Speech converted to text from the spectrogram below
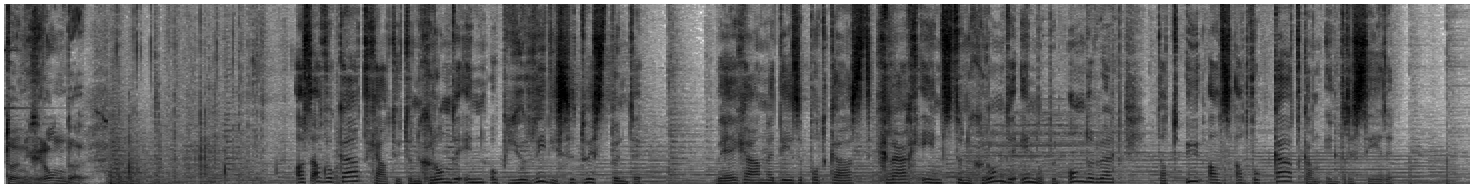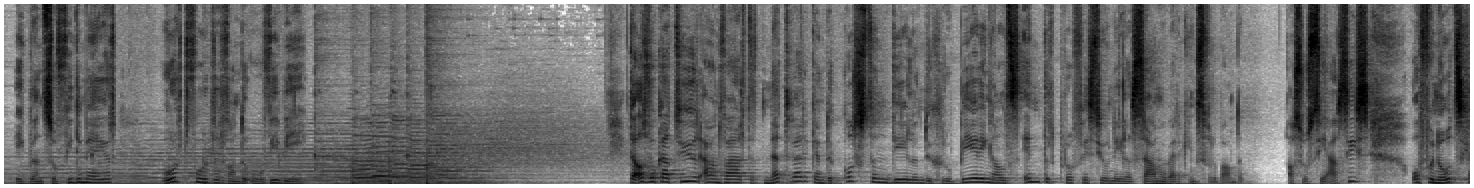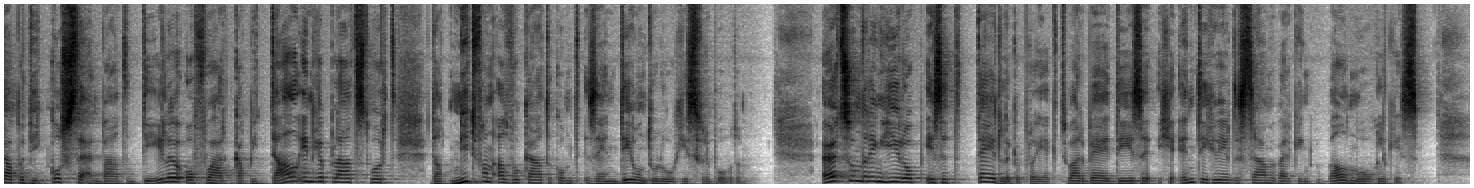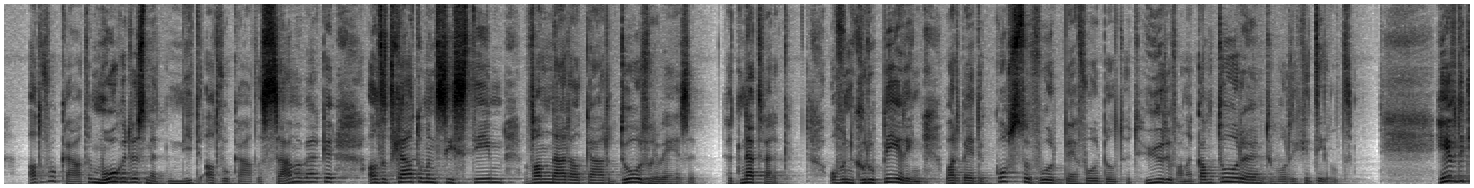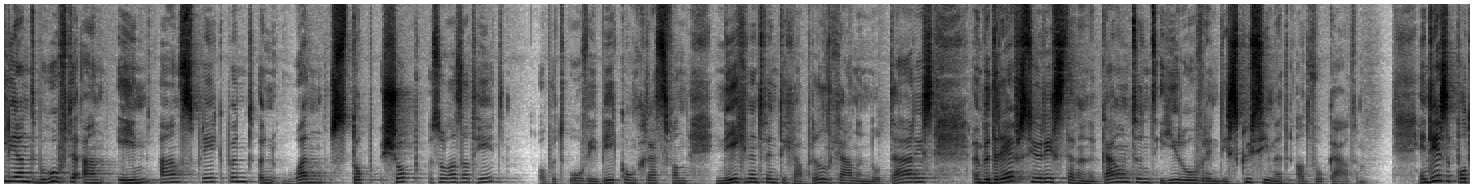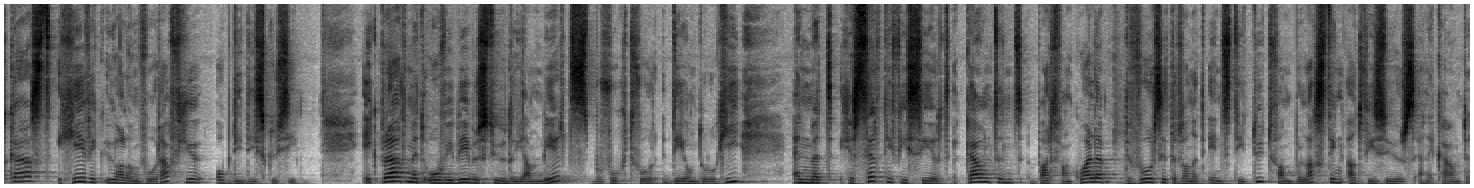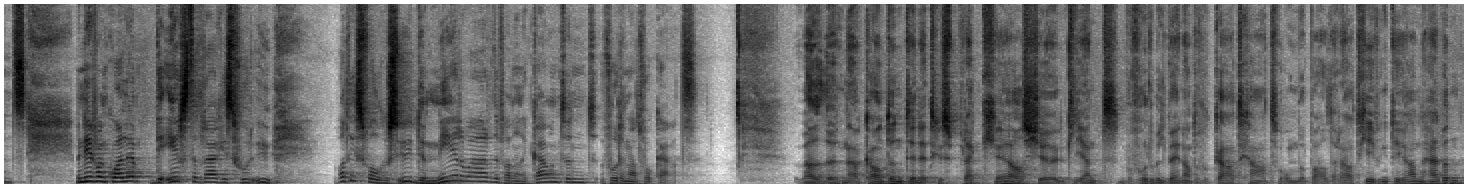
ten gronde. Als advocaat gaat u ten gronde in op juridische twistpunten. Wij gaan met deze podcast graag eens ten gronde in op een onderwerp dat u als advocaat kan interesseren. Ik ben Sophie de Meijer, woordvoerder van de OVB. De advocatuur aanvaardt het netwerk en de kostendelende groepering als interprofessionele samenwerkingsverbanden. Associaties of vennootschappen die kosten en baten delen of waar kapitaal in geplaatst wordt dat niet van advocaten komt, zijn deontologisch verboden. Uitzondering hierop is het tijdelijke project, waarbij deze geïntegreerde samenwerking wel mogelijk is. Advocaten mogen dus met niet-advocaten samenwerken als het gaat om een systeem van naar elkaar doorverwijzen, het netwerk, of een groepering waarbij de kosten voor bijvoorbeeld het huren van een kantoorruimte worden gedeeld. Heeft de cliënt behoefte aan één aanspreekpunt, een one-stop shop zoals dat heet? Op het OVB-congres van 29 april gaan een notaris, een bedrijfsjurist en een accountant hierover in discussie met advocaten. In deze podcast geef ik u al een voorafje op die discussie. Ik praat met OVB-bestuurder Jan Meerts, bevoegd voor deontologie, en met gecertificeerd accountant Bart van Quelle, de voorzitter van het Instituut van Belastingadviseurs en Accountants. Meneer van Quelle, de eerste vraag is voor u. Wat is volgens u de meerwaarde van een accountant voor een advocaat? Wel, een accountant in het gesprek, hè, als je een cliënt bijvoorbeeld bij een advocaat gaat om bepaalde raadgeving te gaan hebben,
